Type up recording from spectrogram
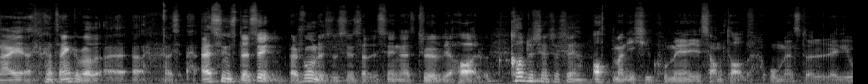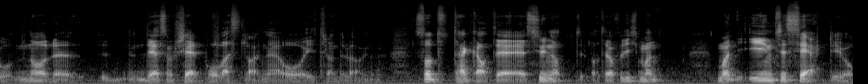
nei, jeg tenker på Jeg, jeg, jeg syns det er synd. Personlig så syns jeg det er synd. Jeg tror vi har Hva du synes er synd? At man ikke kommer i samtale om en større region når det som skjer på Vestlandet og i Trøndelag. Så tenker jeg at det er synd at, at ikke man, man er interessert i å,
